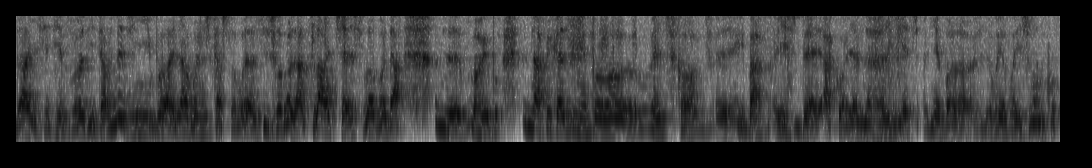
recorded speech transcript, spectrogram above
dali si tie body, tam nimi bola aj náboženská sloboda, sloboda tlače, sloboda pohybu. Napríklad nebolo vecko iba v izbe ako len hrniec, nebolo boli zvonku,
